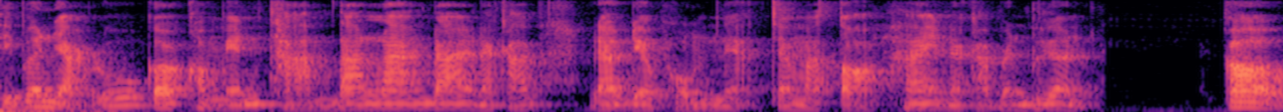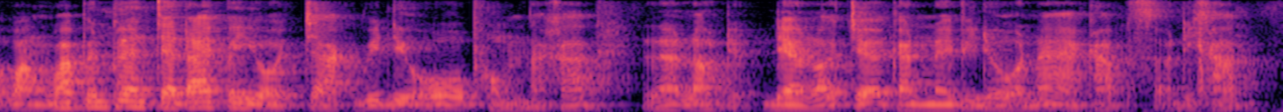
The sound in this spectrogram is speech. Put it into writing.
ที่เพื่อนอยากรู้ก็คอมเมนต์ถามด้านล่างได้นะครับ แล้วเดี๋ยวผมเนี่ยจะมาตอบให้นะครับเพื่อนๆ ก็หวังว่าเพื่อนๆจะได้ประโยชน์จากวิดีโอผมนะครับ แล้วเราเดี๋ยวเราเจอกันในวิดีโอหน้าครับ สวัสดีครับ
